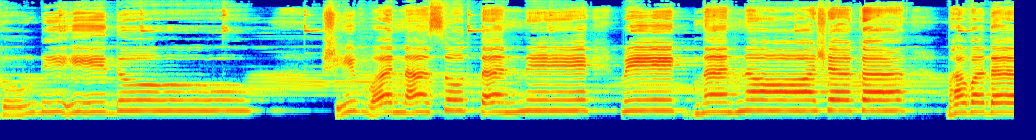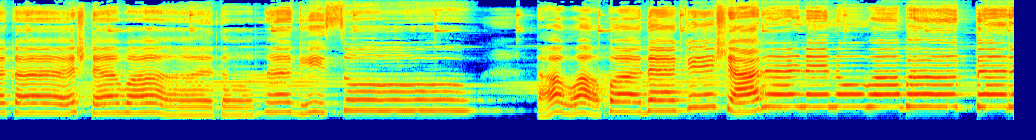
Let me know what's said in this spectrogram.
ಗುಡಿದು ಶಿವನ ಸುತನ್ನೇ ವಿಘ್ನನಾಶಕ ಭವದ ಕಷ್ಟವ ತೊಲಗಿಸು ತವ ಪದಕ್ಕೆ ಶರಣೆನುವ ಭಕ್ತರ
